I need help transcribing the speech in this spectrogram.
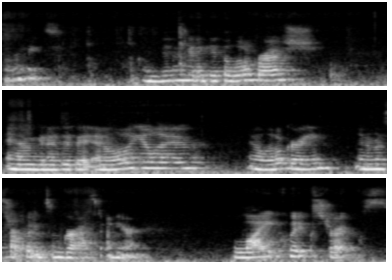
All right. And then I'm gonna get the little brush and I'm gonna dip it in a little yellow and a little green. And I'm gonna start putting some grass down here. Light, quick strokes.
